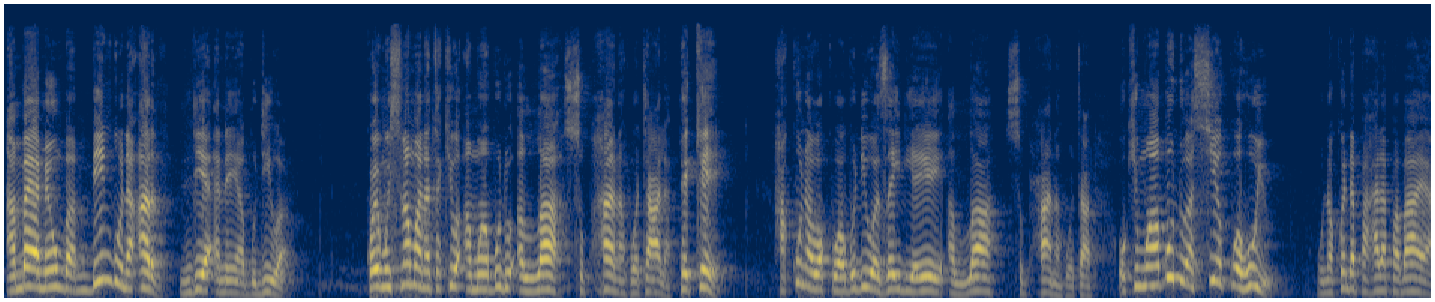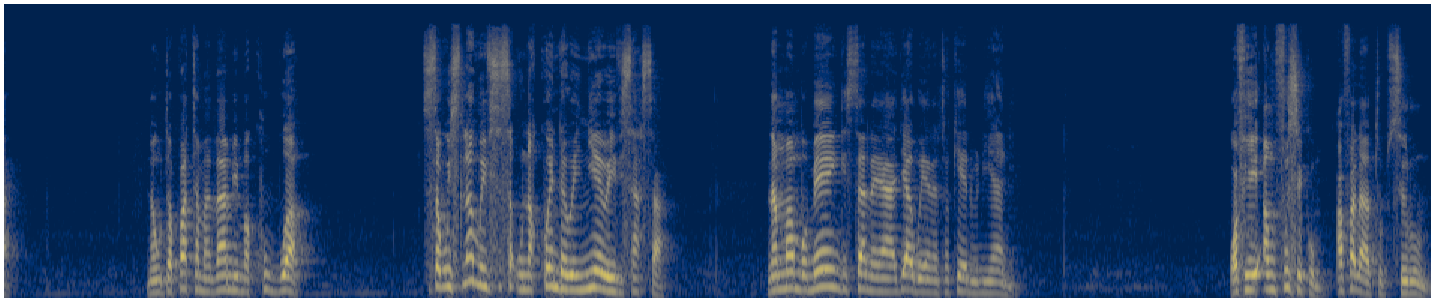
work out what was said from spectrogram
ambaye ameumba mbingu na ardhi ndiye anayeabudiwa. Kwa hiyo mwislamu anatakiwa amwabudu allah subhanahu wataala pekee. Hakuna wa kuabudiwa zaidi ya yeye allah subhanahu wataala ukimwabudu asiyekuwa huyu unakwenda pahala pabaya na utapata madhambi makubwa. Sasa uislamu hivi sasa unakwenda wenyewe hivi sasa na mambo mengi sana ya ajabu yanatokea duniani. Wafi anfusikum afala tubsirun.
